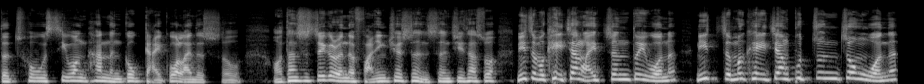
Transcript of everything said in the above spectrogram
的错误，希望他能够改过来的时候，哦，但是这个人的反应却是很生气。他说：“你怎么可以这样来针对我呢？你怎么可以这样不尊重我呢？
